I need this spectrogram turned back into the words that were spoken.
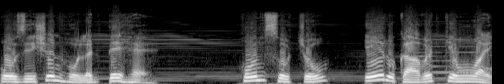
ਪੋਜੀਸ਼ਨ ਹੋਲਡ ਤੇ ਹੈ। ਹੁਣ ਸੋਚੋ, ਇਹ ਰੁਕਾਵਟ ਕਿਉਂ ਆਈ?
